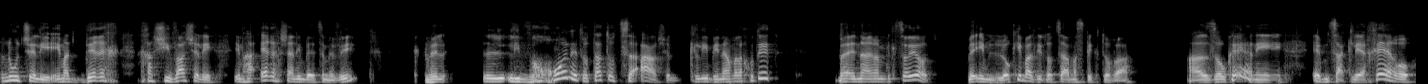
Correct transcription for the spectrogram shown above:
המקצוענות שלי, עם הדרך חשיבה שלי, עם הערך שאני בעצם מביא, ולבחון את אותה תוצאה של כלי בינה מלאכותית בעיניים המקצועיות. ואם לא קיבלתי תוצאה מספיק טובה, אז אוקיי, אני אמצא כלי אחר, או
